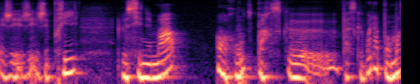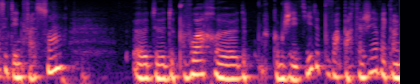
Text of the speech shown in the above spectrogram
Et j'ai- pris le cinéma en route parce que, parce que voilà, pour moi, c'était une façon de, de pouvoir, euh, comme j'ai dit, de pouvoir partager avec un,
